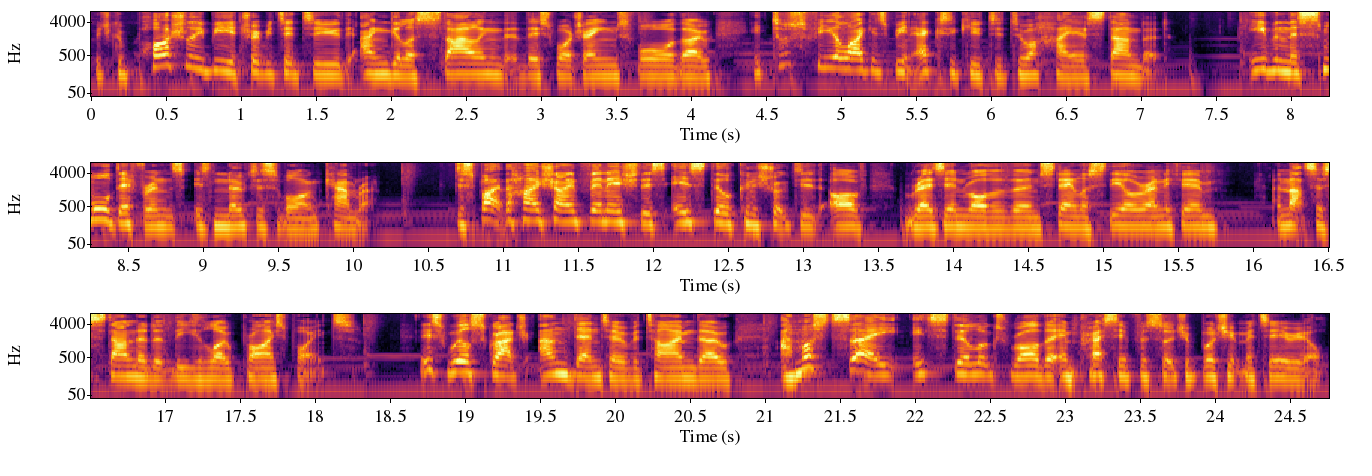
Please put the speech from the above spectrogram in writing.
which could partially be attributed to the angular styling that this watch aims for, though it does feel like it's been executed to a higher standard. Even this small difference is noticeable on camera. Despite the high shine finish, this is still constructed of resin rather than stainless steel or anything, and that's a standard at these low price points. This will scratch and dent over time though, I must say it still looks rather impressive for such a budget material.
